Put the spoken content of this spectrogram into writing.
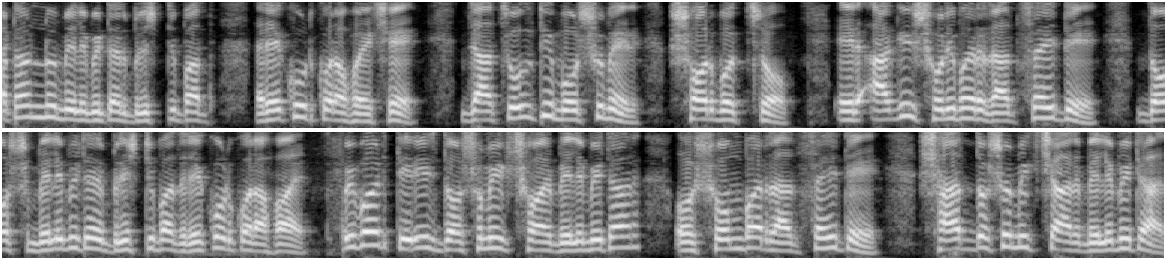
আটান্ন মিলিমিটার বৃষ্টিপাত রেকর্ড করা হয়েছে, যা চলতি মরশুমের সর্বোচ্চ। এর আগে শনিবার রাজশাহীতে দশ মিলিমিটার বৃষ্টিপাত রেকর্ড করা হয়। রবিবার তিরিশ দশমিক ছয় মিলিমিটার ও সোমবার রাজশাহীতে সাত দশমিক চার মিলিমিটার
